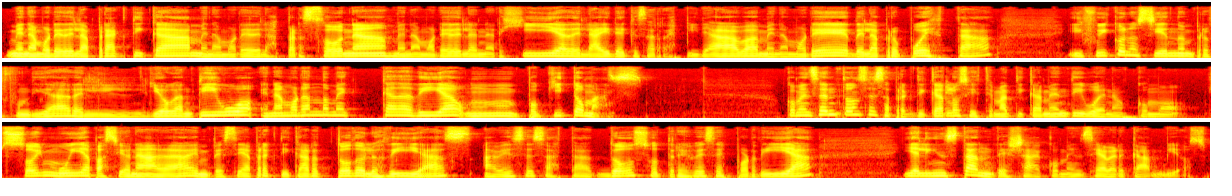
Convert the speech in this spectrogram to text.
Me enamoré de la práctica, me enamoré de las personas, me enamoré de la energía, del aire que se respiraba, me enamoré de la propuesta y fui conociendo en profundidad el yoga antiguo, enamorándome cada día un poquito más. Comencé entonces a practicarlo sistemáticamente y bueno, como soy muy apasionada, empecé a practicar todos los días, a veces hasta dos o tres veces por día, y al instante ya comencé a ver cambios.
